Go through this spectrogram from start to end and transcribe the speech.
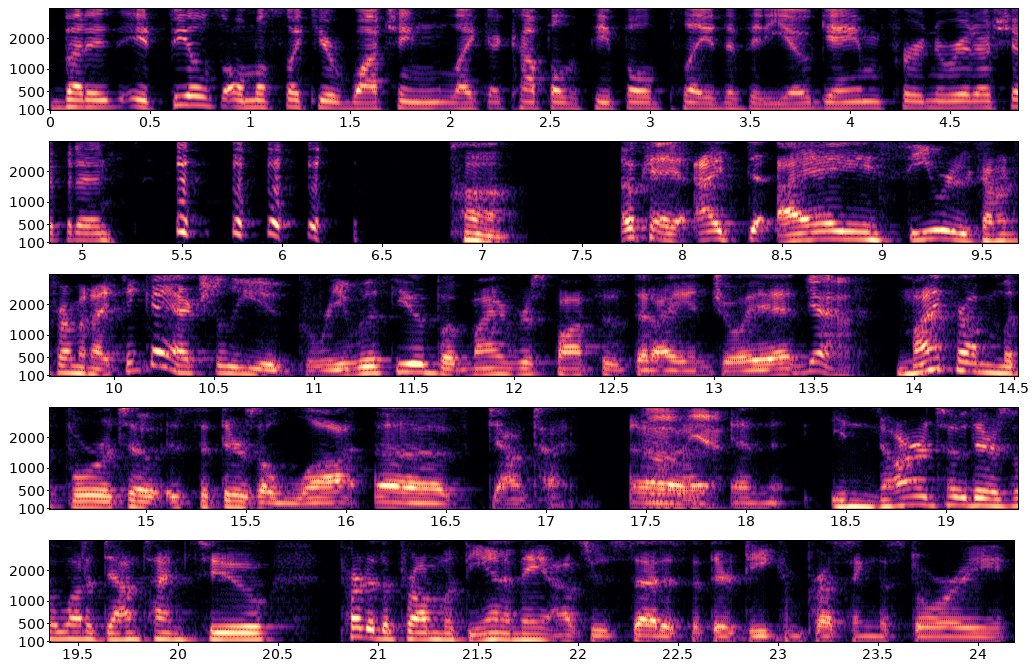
but it, it feels almost like you're watching like a couple of people play the video game for Naruto Shippuden. Huh. Okay, I, I see where you're coming from, and I think I actually agree with you, but my response is that I enjoy it. Yeah. My problem with Boruto is that there's a lot of downtime. Uh, Oh, yeah. And in Naruto, there's a lot of downtime too. Part of the problem with the anime, as we've said, is that they're decompressing the story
